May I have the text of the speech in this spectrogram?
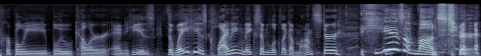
purpley blue color, and he is the way he is climbing makes him look like a monster. He is a monster.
